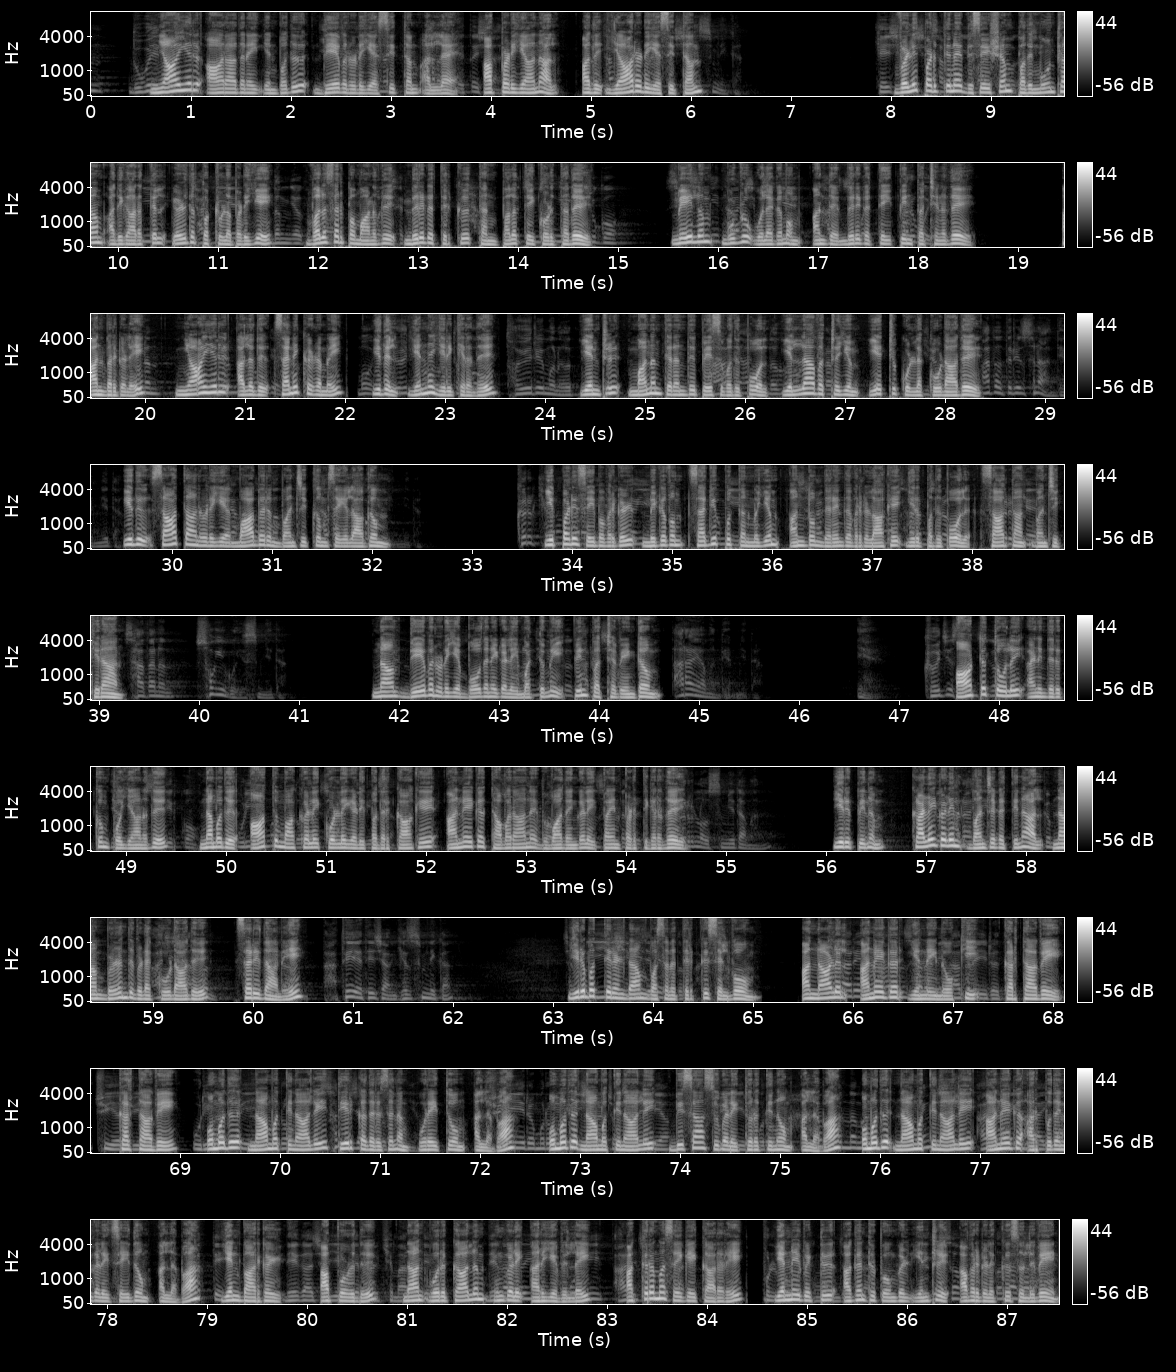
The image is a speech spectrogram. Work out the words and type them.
ஞாயிறு ஆராதனை என்பது தேவனுடைய சித்தம் அல்ல. அப்படியானால் அது யாருடைய சித்தம்? வெளிப்படுத்தின விசேஷம் பதிமூன்றாம் அதிகாரத்தில் எழுதப்பட்டுள்ளபடியே வலுசற்பமானது மிருகத்திற்கு தன் பலத்தை கொடுத்தது. மேலும் முழு உலகமும் அந்த மிருகத்தை பின்பற்றினது. அன்பர்களே ஞாயிறு அல்லது சனிக்கிழமை இதில் என்ன இருக்கிறது? என்று மனம் திறந்து பேசுவது போல் எல்லாவற்றையும் ஏற்றுக்கொள்ளக்கூடாது. இது சாத்தானுடைய மாபெரும் வஞ்சிக்கும் செயலாகும். இப்படி செய்பவர்கள் மிகவும் சகிப்புத்தன்மையும் அன்பும் நிறைந்தவர்களாக இருப்பது போல் சாத்தான் வஞ்சிக்கிறான். நாம் தேவனுடைய போதனைகளை மட்டுமே பின்பற்ற வேண்டும். ஆட்டுத்தோலை அணிந்திருக்கும் பொய்யானது நமது ஆத்துமாக்களை கொள்ளையடிப்பதற்காக அநேக தவறான விவாதங்களை பயன்படுத்துகிறது. இருப்பினும் கலைகளின் வஞ்சகத்தினால் நாம் விழுந்துவிடக்கூடாது சரிதானே? இருபத்திரண்டாம் வசனத்திற்கு செல்வோம். அந்நாளில் அநேகர் என்னை நோக்கி கர்த்தாவே கர்த்தாவே உமது நாமத்தினாலே தீர்க்க தரிசனம் உரைத்தோம் அல்லவா? உமது நாமத்தினாலே பிசாசுகளை துரத்தினோம் அல்லவா? உமது நாமத்தினாலே அநேக அற்புதங்களை செய்தோம் அல்லவா? என்பார்கள். அப்பொழுது நான் ஒரு காலம் உங்களை அறியவில்லை. அக்கிரம செய்கைக்காரரே என்னை விட்டு அகன்று போங்கள் என்று அவர்களுக்கு சொல்லுவேன்.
